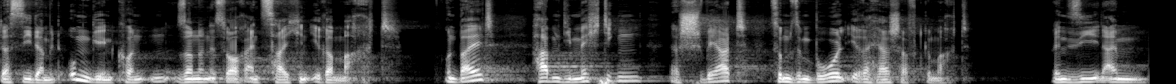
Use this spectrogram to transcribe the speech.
dass sie damit umgehen konnten, sondern es war auch ein Zeichen ihrer Macht. Und bald haben die Mächtigen das Schwert zum Symbol ihrer Herrschaft gemacht. Wenn Sie in einem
